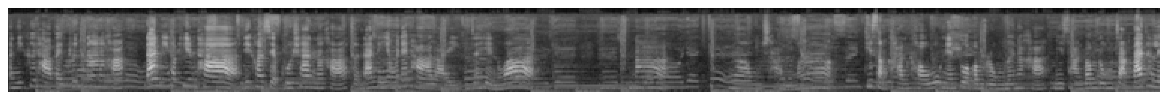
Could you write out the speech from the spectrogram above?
อันนี้คือทาไปครึ่งหน้านะคะ ด้านนี้ทับทีมทา D Concept Cushion นนะคะ ส่วนด้านนี้ยังไม่ได้ทาอะไร จะเห็นว่า หน้าเงาฉ่ำมาก ที่สำคัญเขาเน้นตัวบำรุงด้วยนะคะ มีสารบำรุงจากใต้ทะเล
